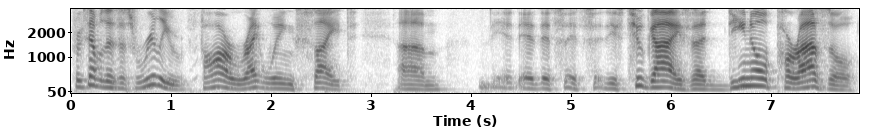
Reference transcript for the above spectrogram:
for example, there's this really far right wing site. Um, it, it, it's it's these two guys, uh, Dino Parazzo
